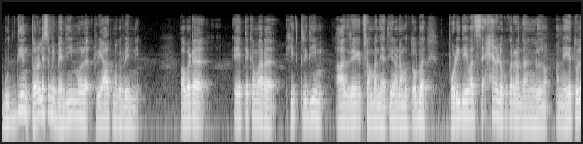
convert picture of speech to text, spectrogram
බුද්ධියෙන් තොර ලෙස මේ බැඳීම් වල ක්‍රියාත්මක වෙන්නේ. ඔබට ඒත් එකම අර හිත් රිදීම් ආදරය සම්බන්ධය ඇති වෙනවා. නමුත් ඔබ පොඩි දේවල් සෑහෙන ලොකු කරගෙන දාගන්නවා. අන්න ඒ තුල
